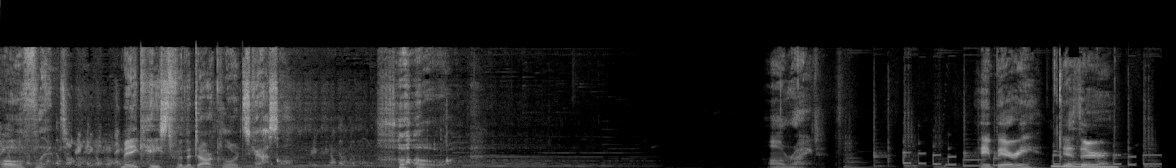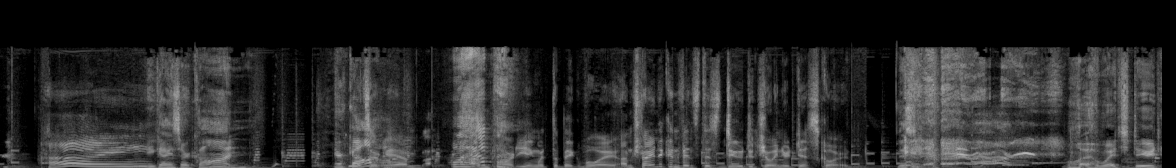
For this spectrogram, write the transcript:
oh Flint, make haste for the Dark Lord's castle. Ho! ho! All right. Hey, Barry, Dither, Hi. you guys are gone. You're gone. That's okay. I'm, What I'm happened? partying with the big boy. I'm trying to convince this dude to join your Discord. This Wh- Which dude?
